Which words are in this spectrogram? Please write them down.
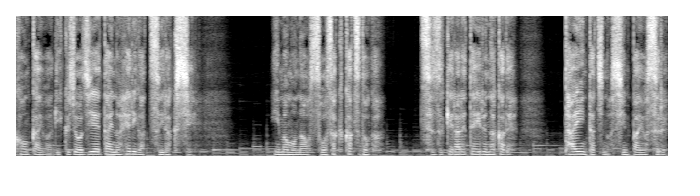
今回は陸上自衛隊のヘリが墜落し今もなお捜索活動が続けられている中で隊員たちの心配をする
